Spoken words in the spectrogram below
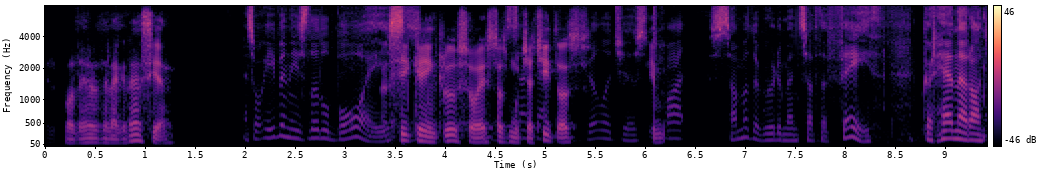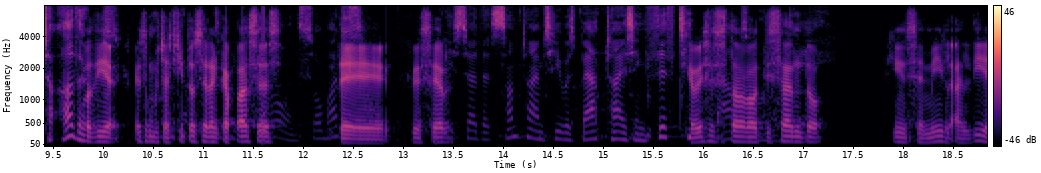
el poder de la gracia. Así que incluso estos sent out to these muchachitos, villages que- taught some of the rudiments of the faith could hand that on to others. podía- estos muchachitos eran capaces Oh, and so much de so, crecer, he said that sometimes he was baptizing que a veces estaba 15,000 a bautizando day. 15.000 al día.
